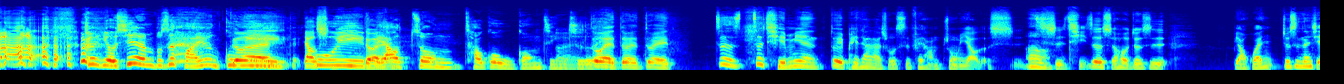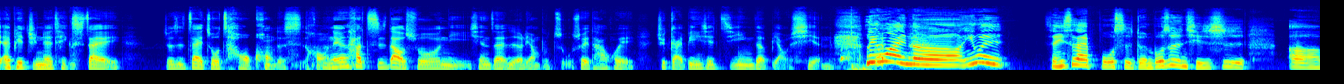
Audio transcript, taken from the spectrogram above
就有些人不是怀孕故意要故意不要重超过五公斤之类。对对对，这这前面对胚胎来说是非常重要的时、嗯、时期。这时候就是表观，就是那些 epigenetics 在。就是在做操控的时候，因为他知道说你现在热量不足，所以他会去改变一些基因的表现。另外呢，因为沈医师在波士顿，波士顿其实是呃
